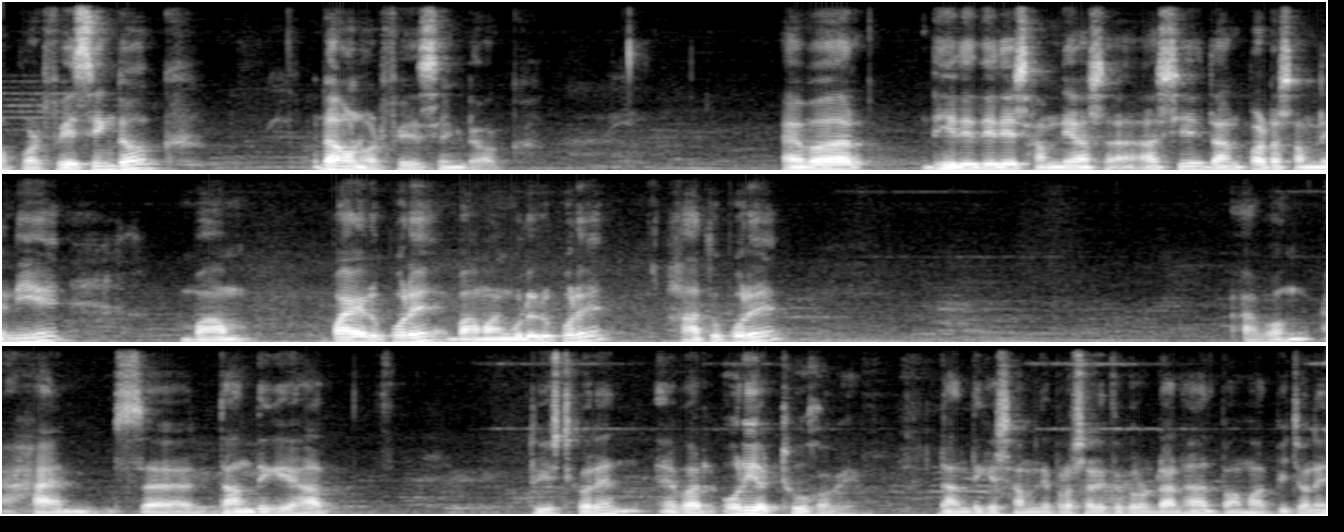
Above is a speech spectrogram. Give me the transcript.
Upward facing dog downward facing dog এবার ধীরে ধীরে সামনে আসা, আসিয়ে ডান পাটা সামনে নিয়ে বাম পায়ের উপরে, বাম আঙ্গুলের উপরে হাত উপরে এবং হ্যান্ড ডান দিকে হাত টুইস্ট করেন। এবার ওরিয়ার টু হবে। ডান দিকে সামনে প্রসারিত করুন, ডান হাত, বাম হাত পিছনে।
